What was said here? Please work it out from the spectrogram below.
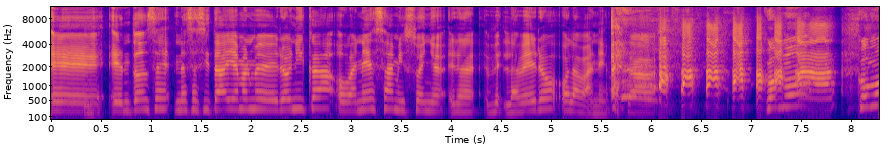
Eh, entonces necesitaba llamarme Verónica o Vanessa. Mi sueño era la Vero o la Vane. O sea, ¿cómo, cómo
